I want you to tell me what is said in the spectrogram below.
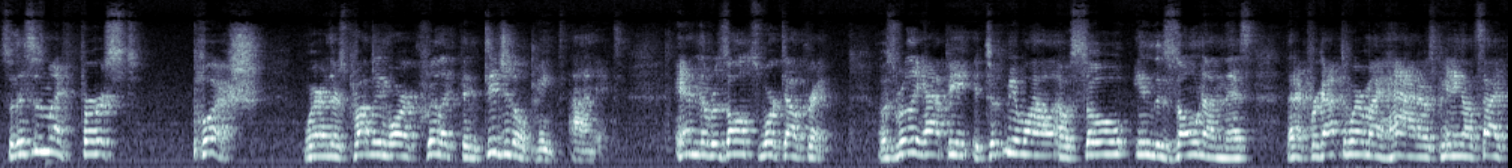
So this is my first push where there's probably more acrylic than digital paint on it. And the results worked out great. I was really happy. It took me a while. I was so in the zone on this that I forgot to wear my hat. I was painting outside.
